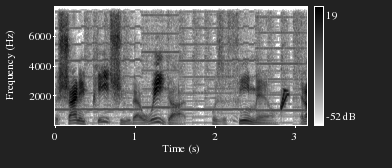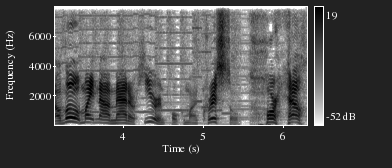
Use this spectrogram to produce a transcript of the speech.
The shiny Pichu that we got was a female. And although it might not matter here in Pokemon Crystal, or hell,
